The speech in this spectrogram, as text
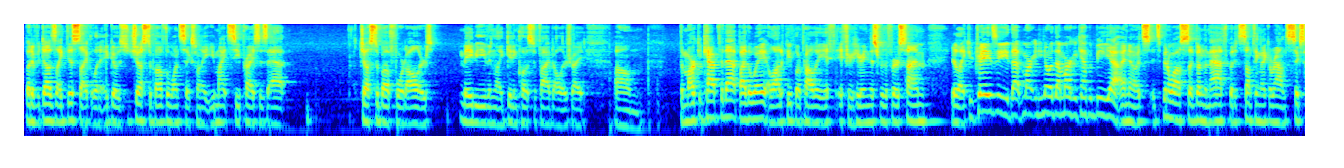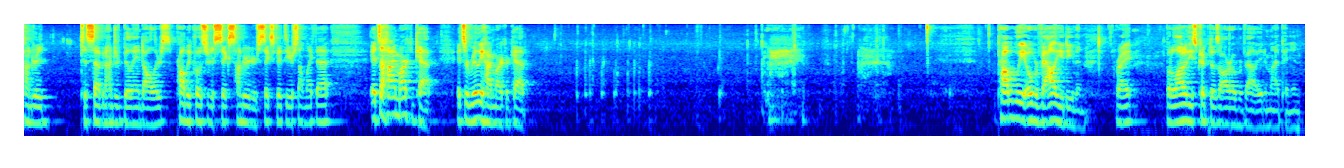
but if it does like this cycle and it goes just above the 1618, you might see prices at just above $4, maybe even like getting close to $5, right? Um, the market cap for that, by the way, a lot of people are probably, if, if you're hearing this for the first time, you're like, you're crazy. That market, you know what that market cap would be? Yeah, I know. It's it's been a while since I've done the math, but it's something like around 600 to 700 billion dollars, probably closer to 600 or 650 or something like that. It's a high market cap. It's a really high market cap. Probably overvalued even, right? But a lot of these cryptos are overvalued in my opinion.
